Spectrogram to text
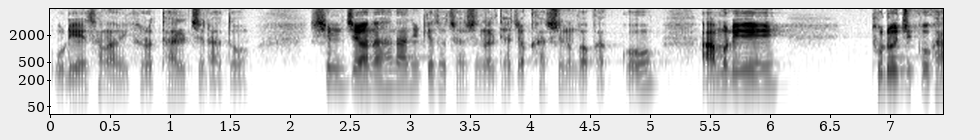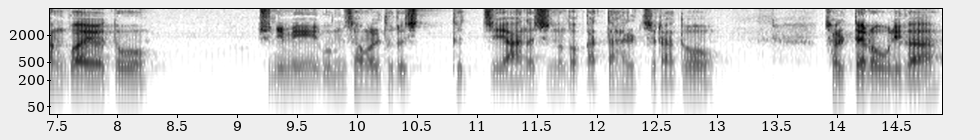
우리의 상황이 그렇다 할지라도 심지어는 하나님께서 자신을 대적하시는 것 같고 아무리 부르짖고 간구하여도 주님이 음성을 들으시, 듣지 않으시는 것 같다 할지라도 절대로 우리가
